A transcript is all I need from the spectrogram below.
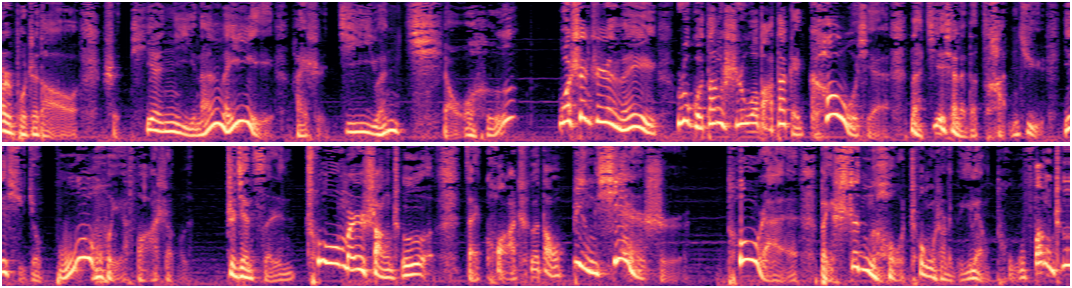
而不知道是天意难违，还是机缘巧合。我甚至认为，如果当时我把他给扣下，那接下来的惨剧也许就不会发生了。只见此人出门上车，在跨车道并线时，突然被身后冲上来的一辆土方车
